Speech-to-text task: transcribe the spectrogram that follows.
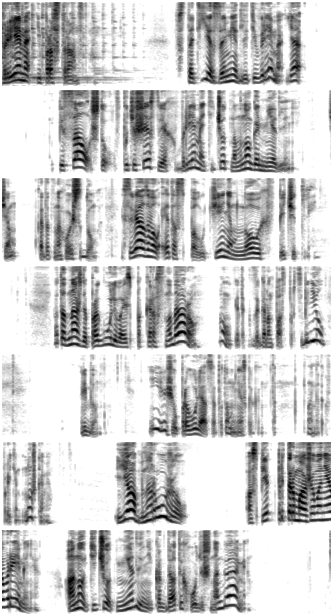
Время и пространство. В статье «Замедлите время» я писал, что в путешествиях время течет намного медленнее, чем когда ты находишься дома. И связывал это с получением новых впечатлений. Вот однажды, прогуливаясь по Краснодару, ну, я так загранпаспорт себе делал, ребенку, и решил прогуляться, а потом несколько там, километров пройти ножками. И я обнаружил аспект притормаживания времени. Оно течет медленнее, когда ты ходишь ногами.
